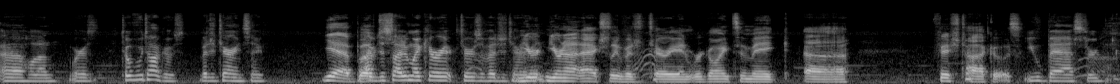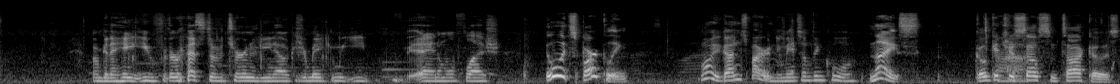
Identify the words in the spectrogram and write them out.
Uh, hold on. Where's tofu tacos? Vegetarian safe. yeah. But I've decided my character is a vegetarian. you're you're not actually vegetarian. We're going to make uh, fish tacos. You bastard. I'm gonna hate you for the rest of eternity now because you're making me eat animal flesh. Ooh, it's sparkling. Oh, you got inspired. You made something cool. Nice. Go get Ah. yourself some tacos.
